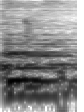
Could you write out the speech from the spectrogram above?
you.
